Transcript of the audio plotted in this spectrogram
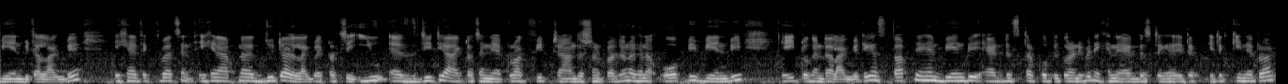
বিএনবিটা লাগবে। এখানে দেখতে পাচ্ছেন, এখানে আপনার দুইটা লাগবে, একটা হচ্ছে ইউএসডিটি আর একটা হচ্ছে নেটওয়ার্ক ফি ট্রানজাকশন করার জন্য এখানে ওপি বিএনবি এই টোকেনটা লাগবে, ঠিক আছে? তো আপনি এখানে বিএনবি অ্যাড্রেসটা কপি করে নেবেন, এখানে অ্যাড্রেসটা এখানে এটা এটা কী নেটওয়ার্ক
